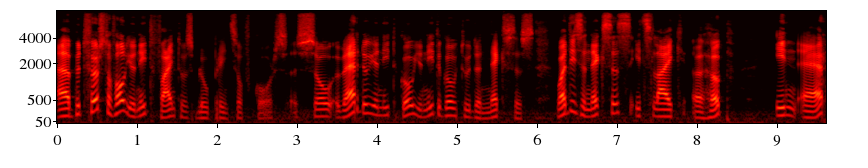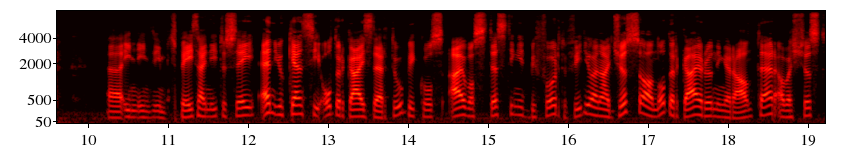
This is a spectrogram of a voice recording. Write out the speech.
Uh, but first of all, you need to find those blueprints, of course. So where do you need to go? You need to go to the Nexus. What is a Nexus? It's like a hub in air uh, in, in, in space I need to say. And you can see other guys there too because I was testing it before the video and I just saw another guy running around there. I was just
